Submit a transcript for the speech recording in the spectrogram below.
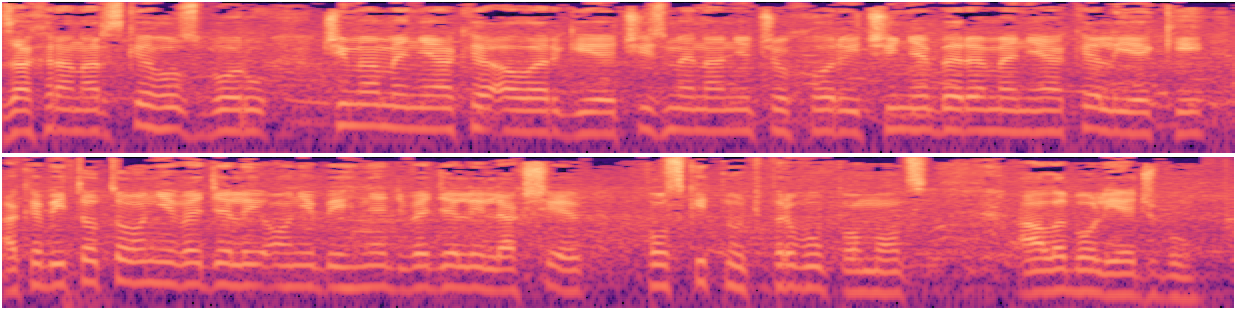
záchranárskeho zboru, či máme nejaké alergie, či sme na niečo chorí, či nebereme nejaké lieky. A keby toto oni vedeli, oni by hneď vedeli ľahšie poskytnúť prvú pomoc alebo liečbu.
